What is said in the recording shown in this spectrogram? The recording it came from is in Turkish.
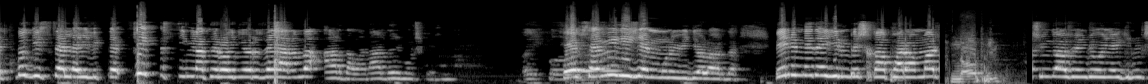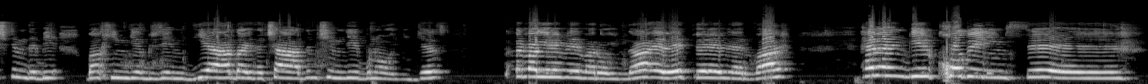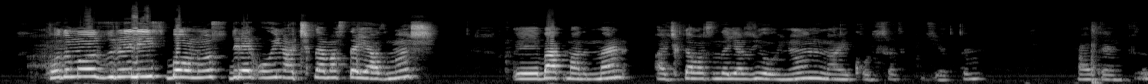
Evet bugün sizlerle birlikte fitness simülatör oynuyoruz ve yanımda Arda var. Arda'cığım hoş geldin. Hep sen mi diyeceğim bunu videolarda? Benim de de 25k param var. Ne yapayım? Çünkü az önce oyuna girmiştim de bir bakayım diye güzel mi diye Arda'yı da çağırdım. Şimdi bunu oynayacağız. Galiba görevler var oyunda. Evet görevler var. Hemen bir kod vereyim size. Kodumuz release bonus. Direkt oyun açıklaması da yazmış. Ee, bakmadım ben. Açıklamasında yazıyor oyunun. Ay kodu satıklayacaktım. Alt enter.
